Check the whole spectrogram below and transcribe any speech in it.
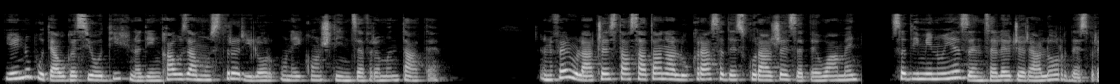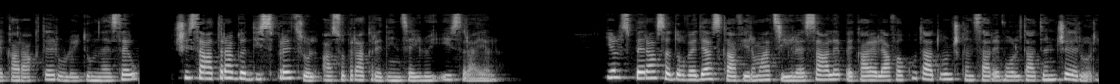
Ei nu puteau găsi o dihnă din cauza mustrărilor unei conștiințe frământate. În felul acesta, satana lucra să descurajeze pe oameni, să diminueze înțelegerea lor despre caracterul lui Dumnezeu și să atragă disprețul asupra credinței lui Israel. El spera să dovedească afirmațiile sale pe care le-a făcut atunci când s-a revoltat în ceruri,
